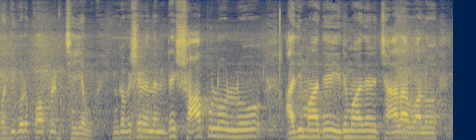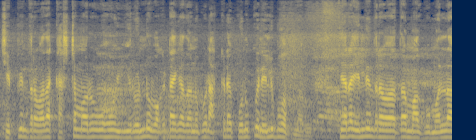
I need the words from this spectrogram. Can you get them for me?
కొద్ది కూడా కోఆపరేట్ చేయము ఇంకో విషయం ఏంటంటే షాపులలో అది మాదే ఇది మాదే అని చాలా వాళ్ళు చెప్పిన తర్వాత కస్టమరు ఈ రెండు ఒకటే కదా అనుకుని అక్కడే కొనుక్కొని వెళ్ళిపోతున్నారు. తీరా వెళ్ళిన తర్వాత మా మాకు మళ్ళీ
